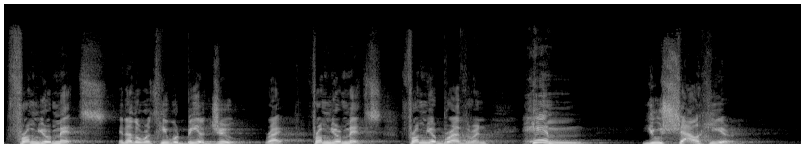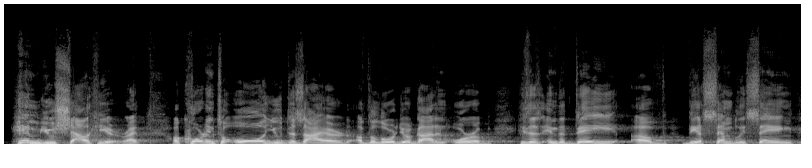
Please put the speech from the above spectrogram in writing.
from your midst. In other words, he would be a Jew, right? From your midst, from your brethren. Him you shall hear him you shall hear, right? According to all you desired of the Lord your God in Horeb, he says, in the day of the assembly, saying,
